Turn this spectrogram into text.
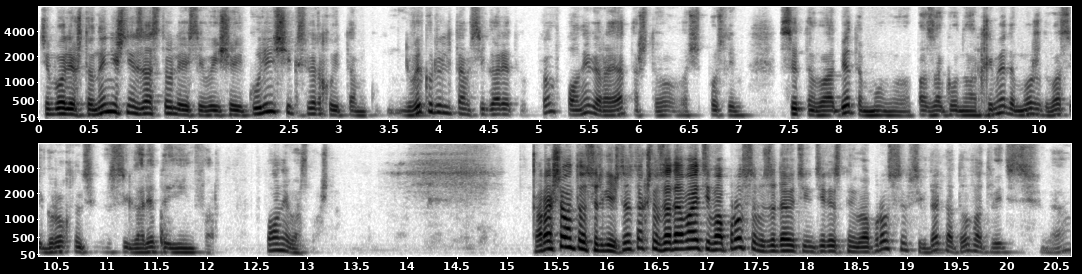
Тем более, что нынешнее застолье, если вы еще и курильщик сверху, и там выкурили там сигарету, то вполне вероятно, что после сытного обеда по закону Архимеда может вас и грохнуть сигарета и инфаркт. Вполне возможно. Хорошо, Антон Сергеевич. Ну, так что задавайте вопросы, вы задаете интересные вопросы, всегда готов ответить. Да.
